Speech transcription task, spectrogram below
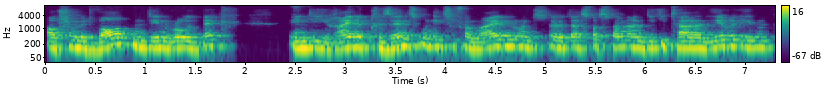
auch schon mit Worten den Rollback in die reine Präsenzuni zu vermeiden und äh, das, was man an digitaler Lehre eben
